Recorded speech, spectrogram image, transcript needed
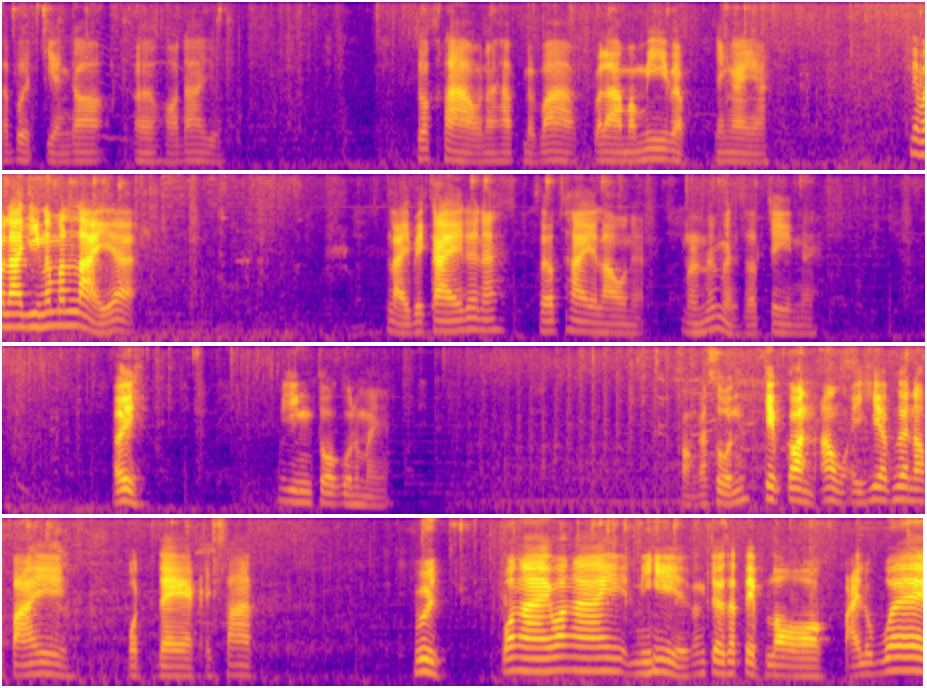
ระเบิดเกียร์ก็เออพอได้อยู่ ชั่วคราวนะครับ แบบว่าเวลามามี่แบบยังไงอะเนี่ยเวลายิงแล้วมันไหลอะไหลไปไกลด้วยนะเซิร์ฟไทยเราเนี่ยมันไม่เหมือนเซิร์ฟจีนนะเอ้ยยิงตัวกูทำไมอะกล่องกระสุนเก็บก่อนเอ้าไอ้เหี้ยเพื่อนเอาไปอดแดกไอ้ซาดเฮ้ยว่าไงว่าไงนี่ต้องเจอสเต็ปหลอกไปล้วเว้ย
